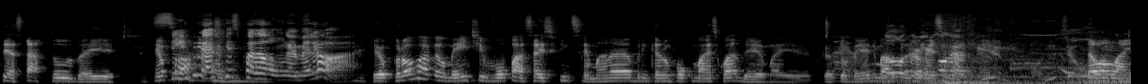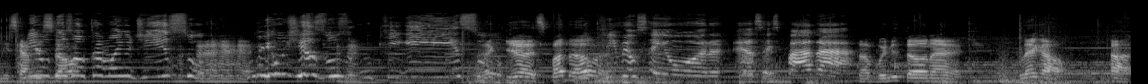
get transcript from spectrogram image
testar tudo aí. Eu, Sempre pro- acho que a espada longa é melhor. eu provavelmente vou passar esse fim de semana brincando um pouco mais com a dema aí. Porque eu tô É, bem animado tô pra jogar esse empolgado. jogo. Então vamos lá, iniciar a Meu missão. Deus, olha o tamanho disso. Meu Jesus, o que é isso? Aqui, ó, espadão. O que, meu senhor? Essa espada. Tá bonitão, né? Legal. Tá,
